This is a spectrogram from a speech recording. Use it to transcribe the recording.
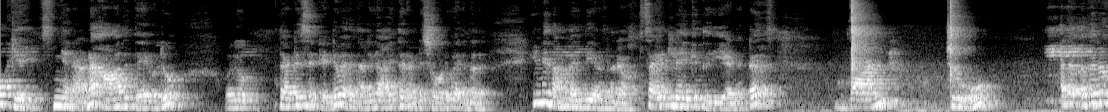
ഓക്കെ ഇങ്ങനെയാണ് ആദ്യത്തെ ഒരു ഒരു തേർട്ടി സെക്കൻഡ് വരുന്നത് അല്ലെങ്കിൽ ആദ്യത്തെ രണ്ട് ഷോട്ട് വരുന്നത്. ഇനി നമ്മൾ എന്ത് ചെയ്യണമെന്നോ സൈഡിലേക്ക് തിരിയാനിട്ട് വൺ ടു അത് അതൊരു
